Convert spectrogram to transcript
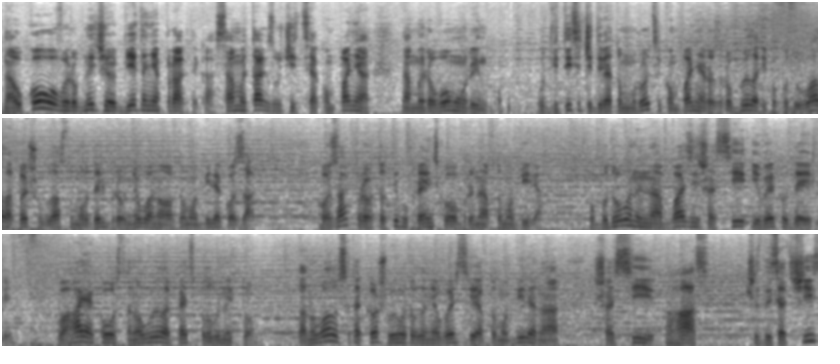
Науково-виробниче об'єднання Практика. Саме так звучить ця компанія на мировому ринку. У 2009 році компанія розробила і побудувала першу власну модель броньованого автомобіля Козак. Козак прототип українського бронеавтомобіля, побудований на базі шасі Iveco Daily, вага якого становила 5,5 тонн. Планувалося також виготовлення версії автомобіля на шасі ГАЗ-66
